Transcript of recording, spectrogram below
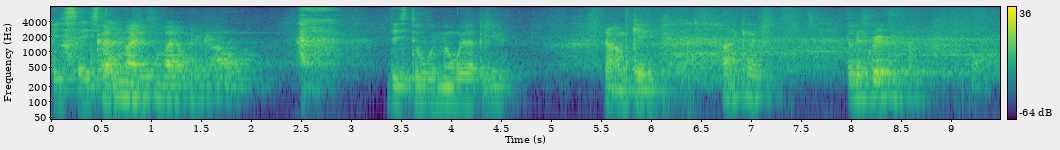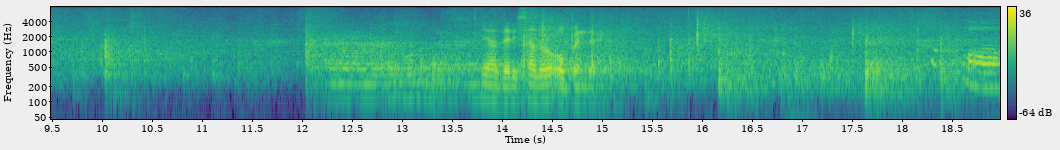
He says that somebody open the door. These two women will appear. No, I'm kidding. Ah, okay. So let's. Yeah, there is a door open there. Oh,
